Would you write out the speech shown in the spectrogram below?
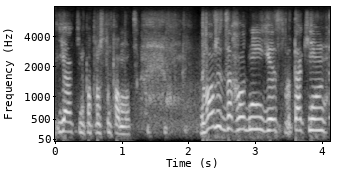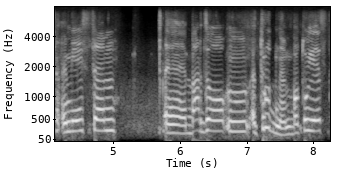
jak im po prostu pomóc. Dworzec Zachodni jest takim miejscem, bardzo mm, trudnym, bo tu jest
